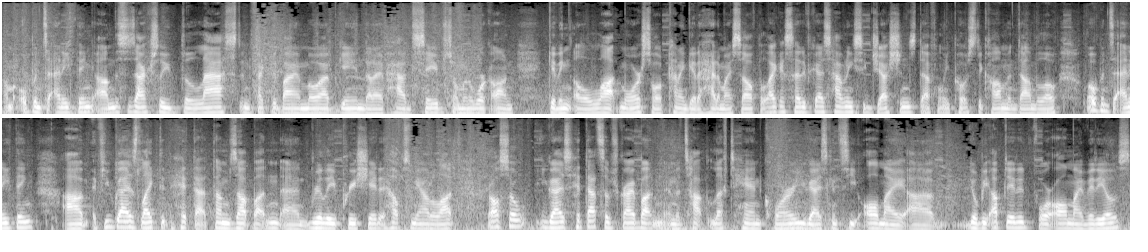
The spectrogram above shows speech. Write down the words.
I'm open to anything. Um, this is actually the last Infected by a Moab game that I've had saved, so I'm going to work on getting a lot more, so I'll kind of get ahead of myself. But like I said, if you guys have any suggestions, definitely post a comment down below. I'm open to anything. Um, if you guys liked it, hit that thumbs up button and really appreciate it. it. Helps me out a lot. But also, you guys hit that subscribe button in the top left-hand corner. You guys can see all my uh, you'll be updated for all my videos.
